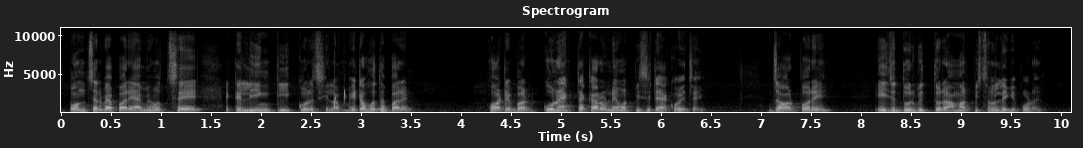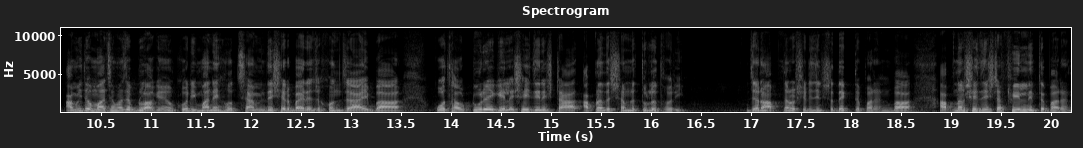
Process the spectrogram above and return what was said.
স্পন্সর ব্যাপারে আমি হচ্ছে একটা লিঙ্ক ক্লিক করেছিলাম। এটা হতে পারে হোয়াট এভার কোনো একটা কারণে আমার পিসিটা এক হয়ে যায়। যাওয়ার পরে এই যে দুর্বৃত্তরা আমার পিছনে লেগে পড়ে। আমি তো মাঝে মাঝে ব্লগিংও করি মানে হচ্ছে আমি দেশের বাইরে যখন যাই বা কোথাও ট্যুরে গেলে সেই জিনিসটা আপনাদের সামনে তুলে ধরি। যেন আপনারাও সেই জিনিসটা দেখতে পারেন বা আপনারা সেই জিনিসটা ফিল নিতে পারেন।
